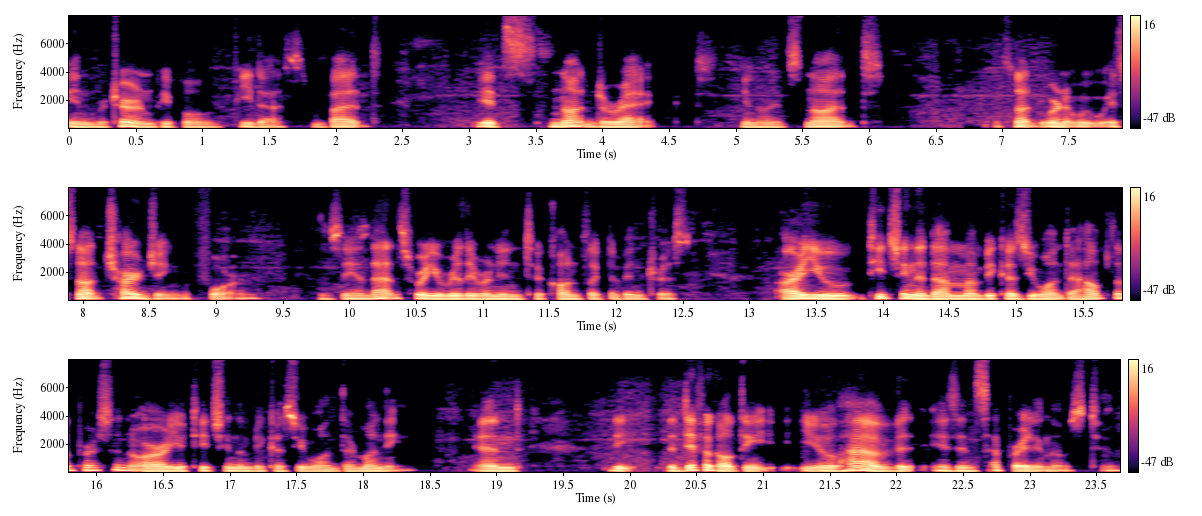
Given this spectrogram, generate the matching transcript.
in return people feed us. But it's not direct you know it's not it's not we're not, it's not charging for you see and that's where you really run into conflict of interest. Are you teaching the dhamma because you want to help the person or are you teaching them because you want their money? And the the difficulty you'll have is in separating those two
